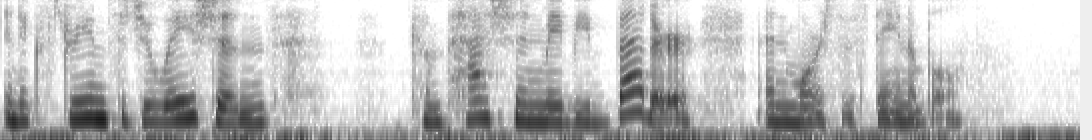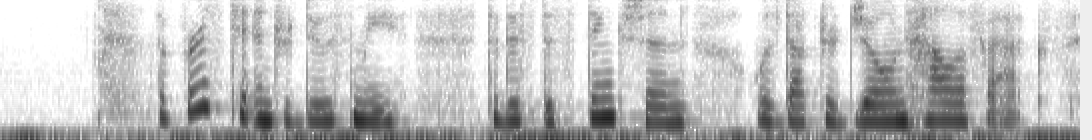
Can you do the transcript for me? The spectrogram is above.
in extreme situations, compassion may be better and more sustainable. The first to introduce me to this distinction was Dr. Joan Halifax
